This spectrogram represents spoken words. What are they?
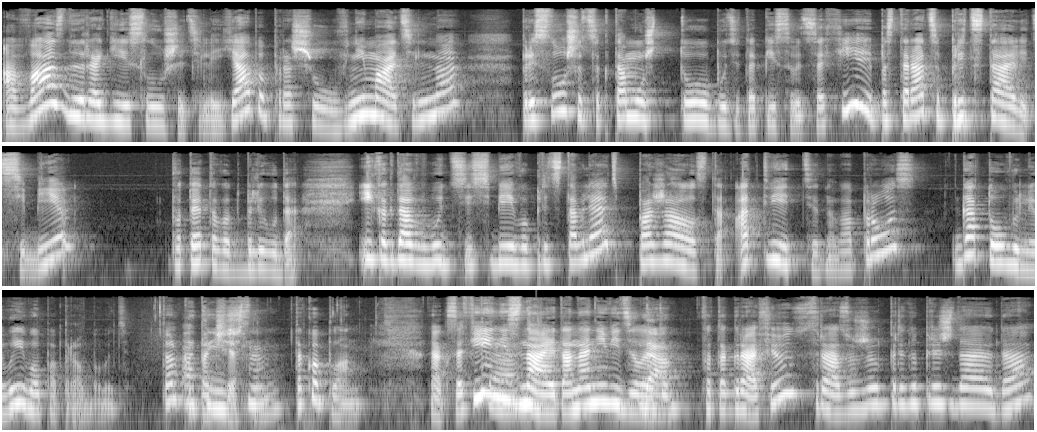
А вас, дорогие слушатели, я попрошу внимательно прислушаться к тому, что будет описывать София, и постараться представить себе вот это вот блюдо. И когда вы будете себе его представлять, пожалуйста, ответьте на вопрос, готовы ли вы его попробовать. Только по-честному. Такой план. Так, София да. не знает, она не видела да. эту фотографию, сразу же предупреждаю, да.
